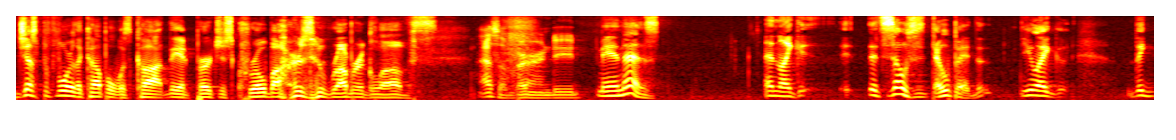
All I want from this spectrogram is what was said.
Just before the couple was caught, they had purchased crowbars and rubber gloves. That's a burn, dude. Man, that is and like it- it's so stupid. You like they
